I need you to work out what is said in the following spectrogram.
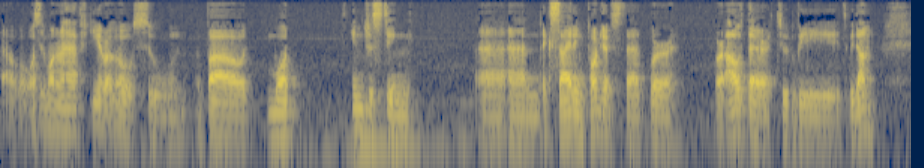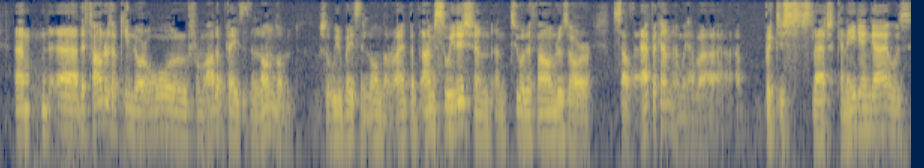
uh, what was it, one and a half year ago soon, about what interesting uh, and exciting projects that were were out there to be to be done. And uh, the founders of Kindo are all from other places in London. So we're based in London, right? But I'm Swedish, and, and two of the founders are South African, and we have a, a British slash Canadian guy who's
